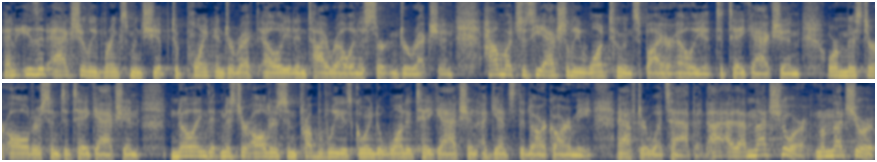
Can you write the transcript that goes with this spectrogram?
And is it actually brinksmanship to point and direct Elliot and Tyrell in a certain direction? How much does he actually want to inspire Elliot to take action or Mr. Alderson to take action, knowing that Mr. Alderson probably is going to want to take action against the Dark Army after what's happened? I, I'm not sure. I'm not sure,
